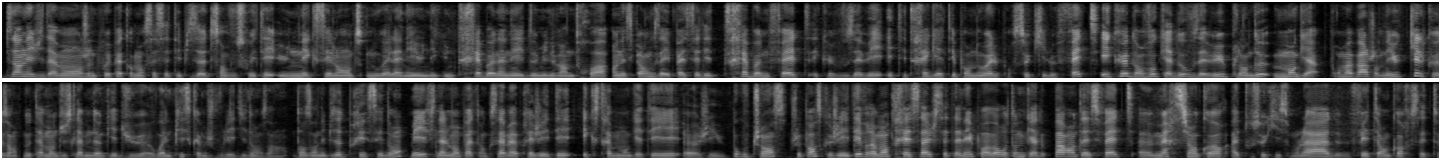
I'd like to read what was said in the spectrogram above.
Bien évidemment, je ne pouvais pas commencer cet épisode sans vous souhaiter une excellente nouvelle année, une, très bonne année 2023, en espérant que vous avez passé des très bonnes fêtes et que vous avez été très gâtés pour Noël pour ceux qui le fêtent, et que dans vos cadeaux vous avez eu plein de mangas. Pour ma part, j'en ai eu quelques-uns, notamment du Slam Dunk et du euh, One Piece, comme je vous l'ai dit dans un, dans un épisode précédent, mais finalement pas tant que ça, mais après j'ai été extrêmement gâtée, euh, j'ai eu beaucoup de chance. Je pense que j'ai été vraiment très sage cette année pour avoir autant de cadeaux. Parenthèse faite, euh, merci encore à tous ceux qui sont là de fêter encore cette,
